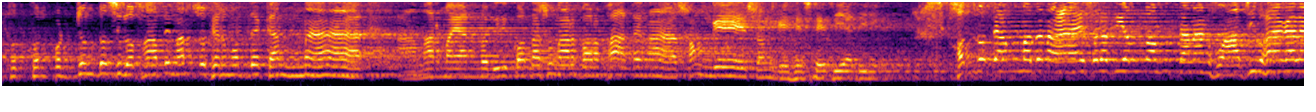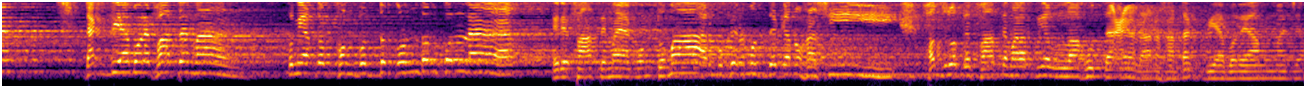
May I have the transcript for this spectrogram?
এতক্ষণ পর্যন্ত ছিল ফাতেমার চোখের মধ্যে কান্না। আমার মায়ান নবীর কথা শোনার পর ফাতেমা সঙ্গে সঙ্গে হেসে দিয়ে দিল হজরতে আম্মা যেন আয়েশা দিয়ে হাজির হয়ে গেলেন। ডাক দিয়া বলে, ফাতেমা, তুমি এতক্ষণ বদ্ধ কন্দন করলা। এরে ফাতেমা, এখন তোমার মুখের মধ্যে কেন হাসি? হজরতে ফাতেমা রাতি আল্লাহ ডাক দিয়া বলে, আম্মা যা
